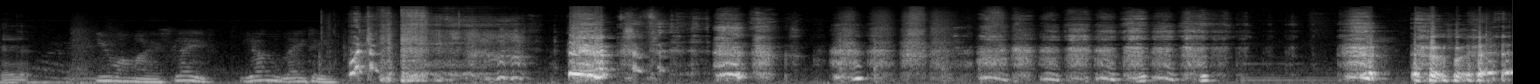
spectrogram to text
You are my slave, young lady. I am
